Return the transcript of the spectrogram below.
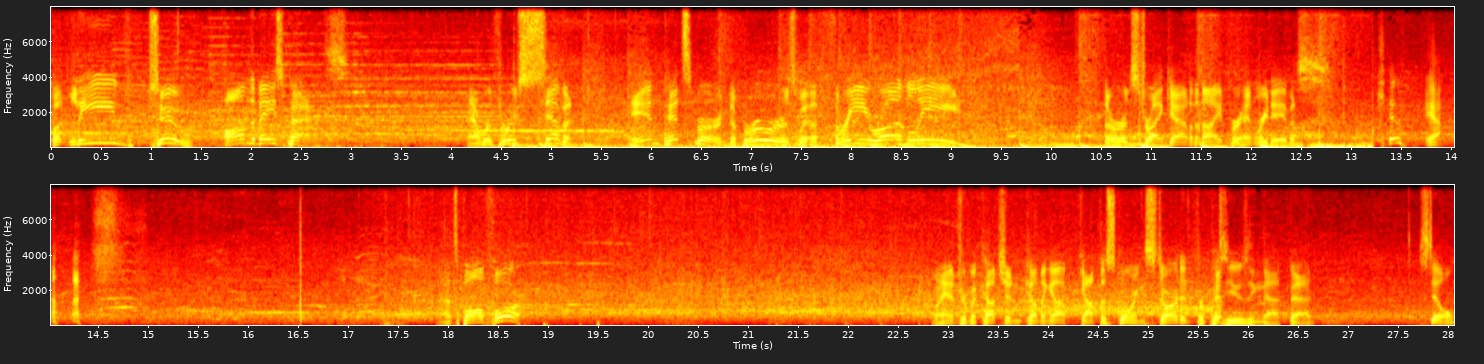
but leave two on the base paths. And we're through seven in Pittsburgh. The Brewers with a three run lead. Third strikeout of the night for Henry Davis. yeah. That's ball four. Andrew McCutchen coming up, got the scoring started for Pitt. Using that bat. Still.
